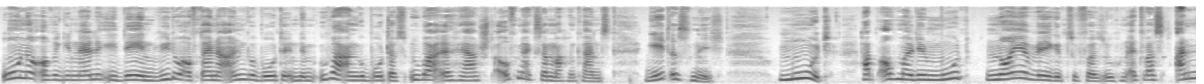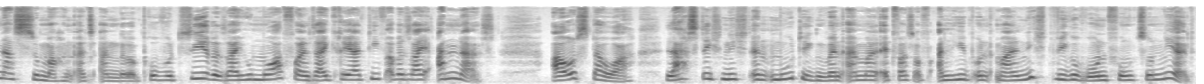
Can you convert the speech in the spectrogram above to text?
Ohne originelle Ideen, wie du auf deine Angebote in dem Überangebot, das überall herrscht, aufmerksam machen kannst, geht es nicht. Mut. Hab auch mal den Mut, neue Wege zu versuchen, etwas anders zu machen als andere. Provoziere, sei humorvoll, sei kreativ, aber sei anders. Ausdauer. Lass dich nicht entmutigen, wenn einmal etwas auf Anhieb und mal nicht wie gewohnt funktioniert.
